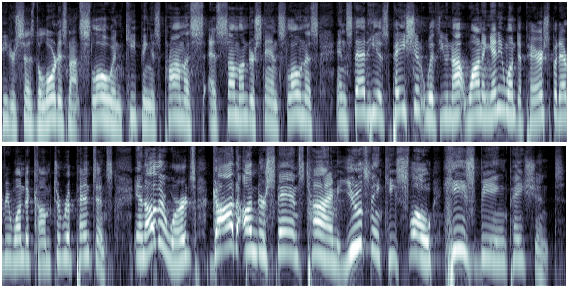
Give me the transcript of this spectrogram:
Peter says, The Lord is not slow in keeping his promise, as some understand slowness. Instead, he is patient with you, not wanting anyone to perish, but everyone to come to repentance. In other words, God understands time. You think he's slow, he's being patient.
